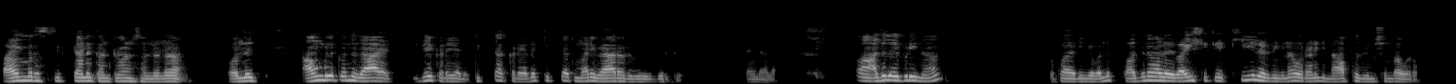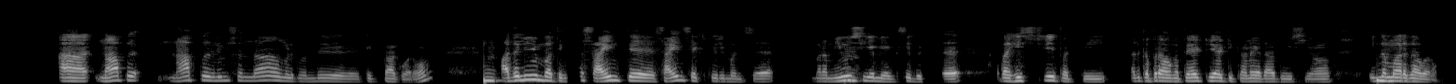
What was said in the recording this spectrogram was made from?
பயங்கர ஸ்ட்ரிக்டான கண்ட்ரோல்னு சொன்னேன்னா வந்து அவங்களுக்கு வந்து வேற இதே கிடையாது. டிக்டாக் கிடையாது. டிக்டாக் மாதிரி வேற ஒரு இது இருக்கு. சைனால அதுல எப்படின்னா இப்ப நீங்க வந்து பதினாலு வயசுக்கு கீழே இருந்தீங்கன்னா ஒரு நாளைக்கு நாற்பது நிமிஷம் தான் வரும். நாற்பது நாற்பது நிமிஷம் தான் உங்களுக்கு வந்து டிக்டாக் வரும். அதுலயும் பாத்தீங்கன்னா சயின்ஸ் சயின்ஸ் எக்ஸ்பெரிமெண்ட்ஸ் அப்புறம் மியூசியம் எக்ஸிபிட்ஸ் அப்புறம் ஹிஸ்டரி பத்தி அதுக்கப்புறம் அவங்க பேட்ரியாட்டிக்கான ஏதாவது விஷயம் இந்த ம். மாதிரி தான் வரும்.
